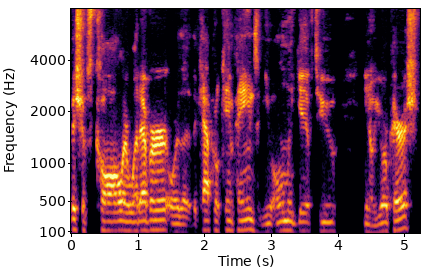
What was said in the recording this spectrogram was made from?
bishop's call or whatever or the the capital campaigns and you only give to you know your parish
